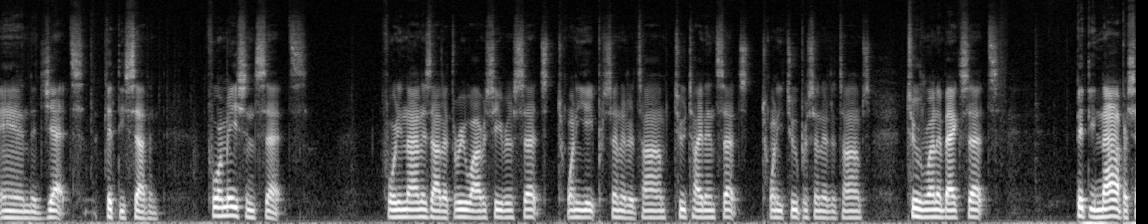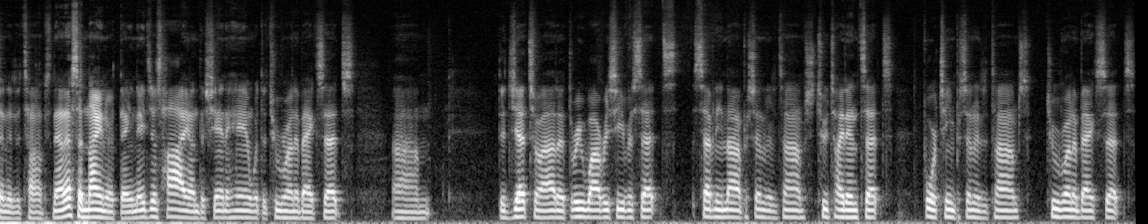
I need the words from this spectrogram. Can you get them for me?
and the Jets 57. Formation sets. 49ers out of three wide receiver sets, 28% of the time. Two tight end sets, 22% of the times. Two running back sets, 59% of the times. Now that's a Niner thing. They just high under Shanahan with the two running back sets. Um, the Jets are out of three wide receiver sets, 79% of the times. Two tight end sets, 14% of the times. Two running back sets,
